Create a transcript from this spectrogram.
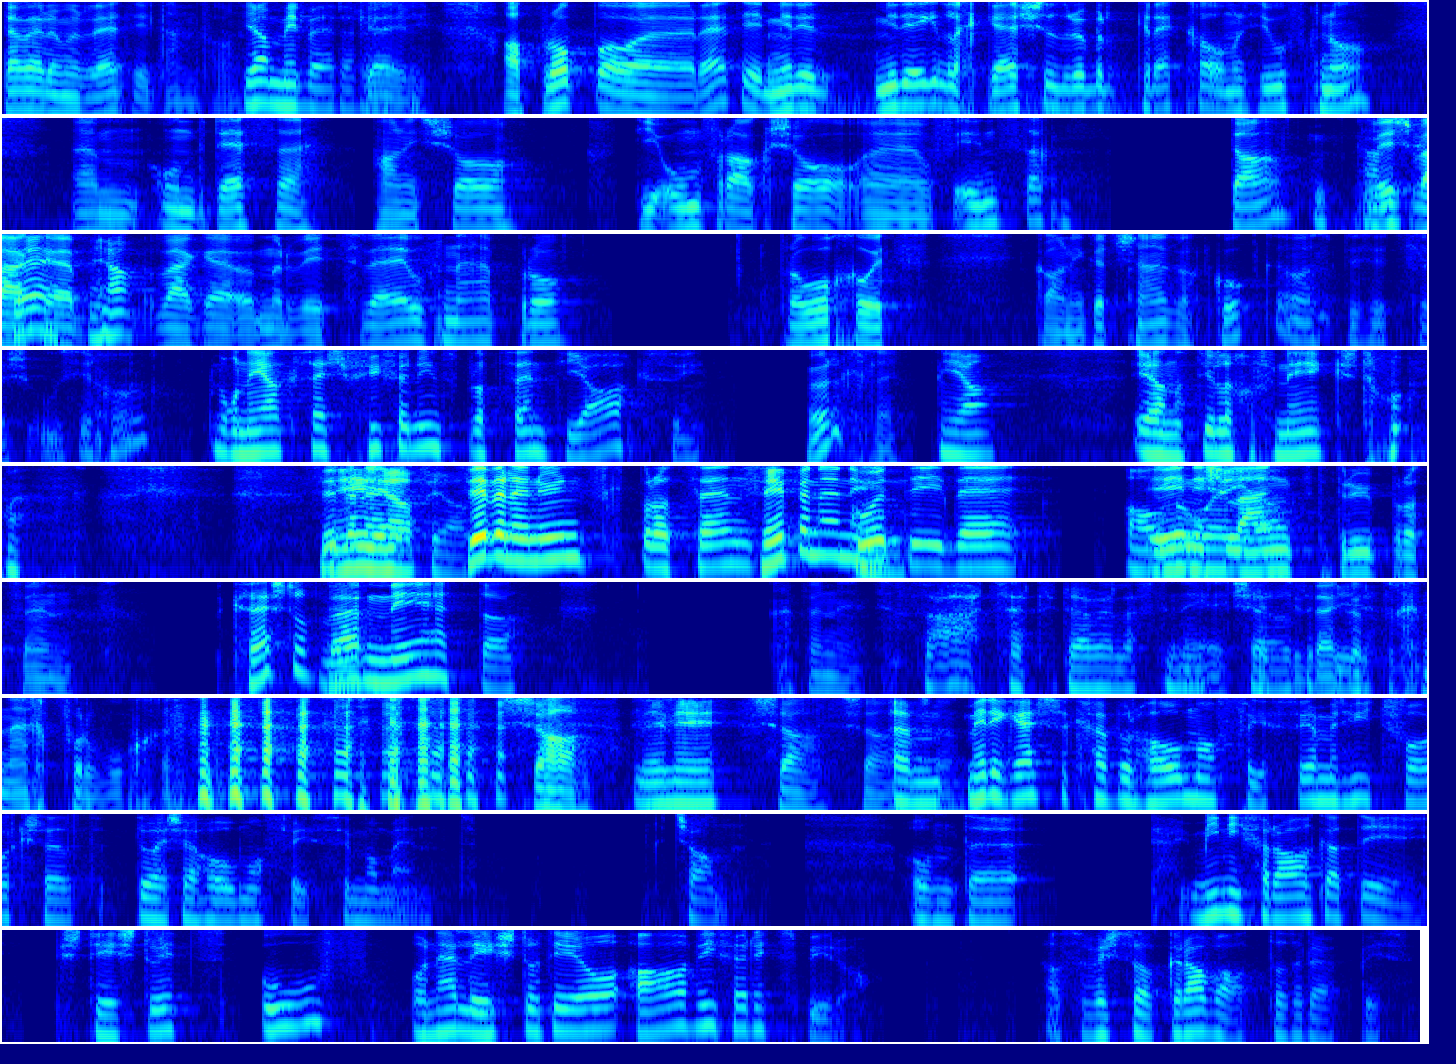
Da wären wir ready in dem Fall. Ja, wir wären Geil. ready. Apropos äh, ready, wir, wir haben eigentlich gestern darüber geredet, als wir sie aufgenommen ähm, Unterdessen habe ich schon die Umfrage schon äh, auf Insta da. Hab Weißt ich du, wegen, ja. wegen, ob wir wie zwei aufnehmen pro, pro Woche. Und jetzt kann ich schnell gucken, was bis jetzt so ist rausgekommen. Wo ich auch gesehen habe, war 95% Ja. Gewesen. Wirklich? Ja. Ich habe natürlich auf Nein gestimmt. Sieben- Nee, ja, ja. 97% 97. gute Idee, eine way schlankt 3%. up. Siehst du, wer Ja. Nein hat da? Eben nicht. Ah, jetzt hätte ich den das Jetzt hätte ich oder den gerade der Knecht vor Wochen. schade, Nein, nein. schade, schade. Ähm, schade. wir haben gestern gehabt über Homeoffice. Ich habe mir heute vorgestellt, du hast ein Homeoffice im Moment. John. Und äh, meine Frage an dich, stehst du jetzt auf und dann lässt du dich auch an wie für ins Büro? Also weißt du, so Krawatte oder etwas?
